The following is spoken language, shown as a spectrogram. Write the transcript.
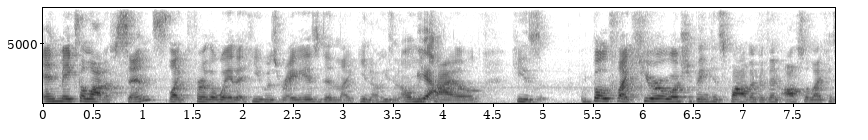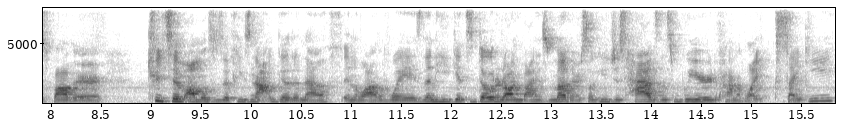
and makes a lot of sense, like for the way that he was raised and like you know he's an only Yeah. child. He's both like hero worshiping his father, but then also like his father treats him almost as if he's not good enough in a lot of ways. Then he gets doted on by his mother, so he just has this weird kind of like psyche,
